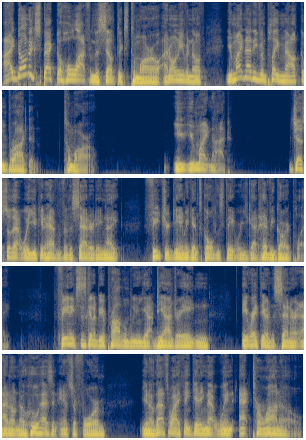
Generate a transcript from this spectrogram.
I don't expect a whole lot from the Celtics tomorrow. I don't even know if you might not even play Malcolm Brogdon tomorrow. You you might not, just so that way you can have him for the Saturday night feature game against Golden State, where you got heavy guard play. Phoenix is going to be a problem when you got DeAndre Ayton eh, right there in the center, and I don't know who has an answer for him. You know, that's why I think getting that win at Toronto,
